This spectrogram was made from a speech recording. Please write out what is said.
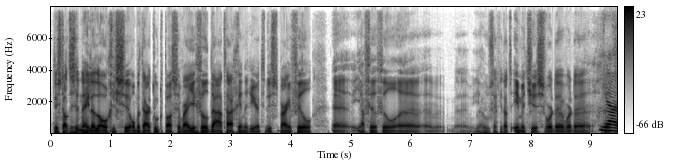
Dus dat is een hele logische om het daar toe te passen, waar je veel data genereert. Dus waar je veel, eh, ja, veel, veel eh, eh, ja, hoe zeg je dat, images worden, worden ge- Ja,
